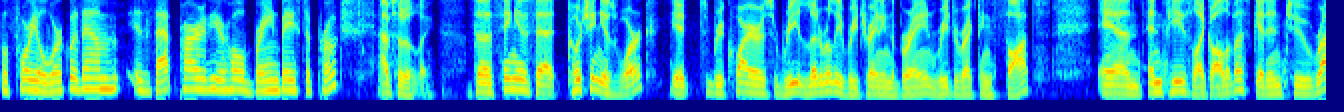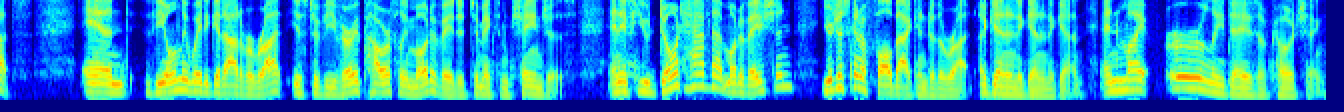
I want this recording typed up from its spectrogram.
before you'll work with them. Is that part of your whole brain based approach? Absolutely. The thing is that coaching is work. It requires re- literally retraining the brain, redirecting thoughts. And NPs, like all of us, get into ruts. And the only way to get out of a rut is to be very powerfully motivated to make some changes. And if you don't have that motivation, you're just going to fall back into the rut again and again and again. And in my early days of coaching,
